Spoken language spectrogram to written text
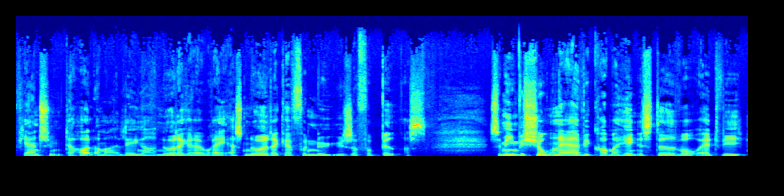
fjernsyn, der holder meget længere, noget, der kan repareres, noget, der kan fornyes og forbedres. Så min vision er, at vi kommer hen et sted, hvor at vi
